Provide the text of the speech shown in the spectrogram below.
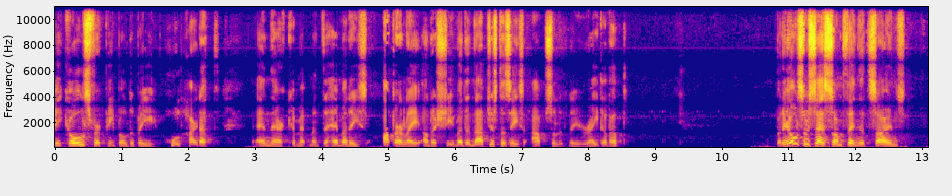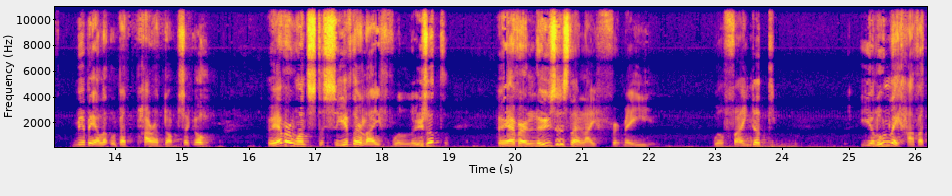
He calls for people to be wholehearted in their commitment to him, and he's utterly unashamed in that, just as he's absolutely right in it. But he also says something that sounds maybe a little bit paradoxical. Whoever wants to save their life will lose it. Whoever loses their life for me will find it. You'll only have it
